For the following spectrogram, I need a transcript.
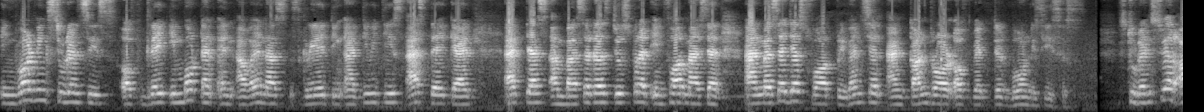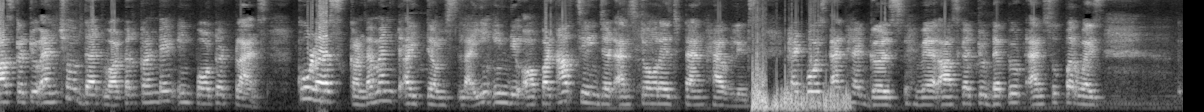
Involving students is of great importance in awareness creating activities as they can act as ambassadors to spread information and messages for prevention and control of vector-borne diseases. Students were asked to ensure that water contained in potted plants, coolers, condiment items lying in the open are changed and storage tank have lids. Head boys and head girls were asked to depute and supervise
